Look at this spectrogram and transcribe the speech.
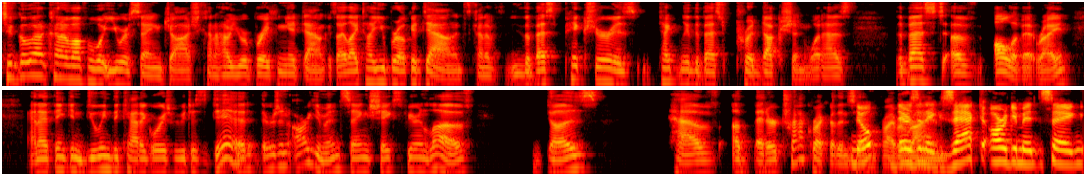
To go out kind of off of what you were saying, Josh, kind of how you were breaking it down, because I liked how you broke it down. It's kind of the best picture is technically the best production, what has the best of all of it, right? And I think in doing the categories we just did, there's an argument saying Shakespeare in Love does have a better track record than Saving Nope. Private There's Ryan. an exact argument saying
